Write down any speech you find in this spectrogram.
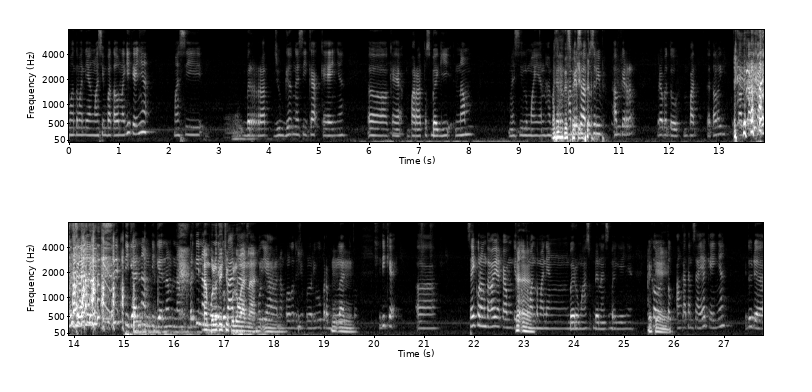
teman-teman yang masih empat tahun lagi kayaknya masih berat juga nggak sih kak kayaknya Eh, kayak 400 bagi 6 masih lumayan hampir 400 hampir bagi 100 ribu hampir berapa tuh empat gak tau lagi tiga enam tiga enam enam berarti enam 60, puluh ribu ke 70-an atas lah. 60, ya Hmm. enam puluh ke tujuh puluh ribu per bulan Hmm. gitu jadi kayak eh, saya kurang tahu ya kak mungkin teman-teman yang baru masuk dan lain sebagainya tapi kalau Oke. untuk angkatan saya kayaknya itu udah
